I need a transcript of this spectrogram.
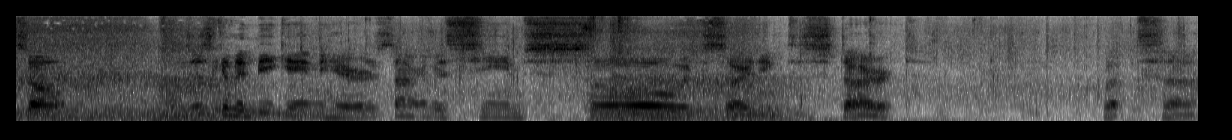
So I'm just going to begin here. It's not going to seem so exciting to start. But uh,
